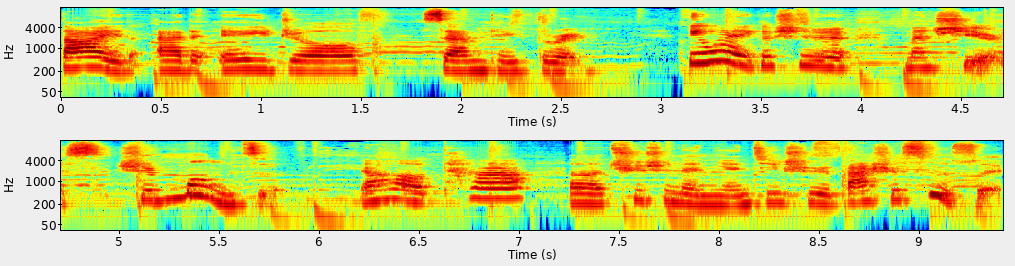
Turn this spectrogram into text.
died at the age of seventy three。另外一个是 Mencius，是孟子，然后他呃去世的年纪是八十四岁。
